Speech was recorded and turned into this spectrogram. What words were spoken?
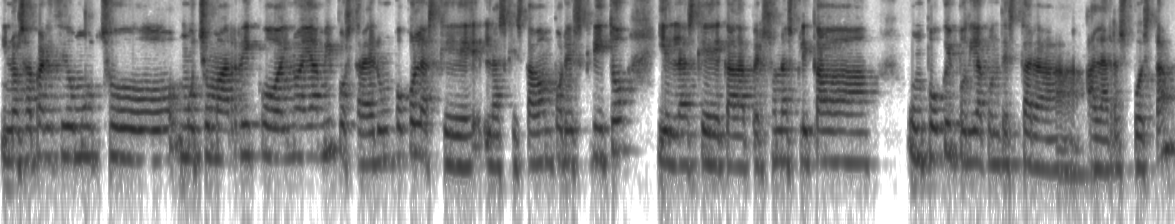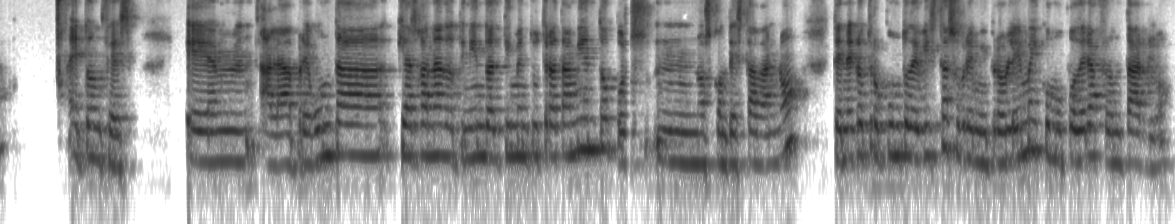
Y nos ha parecido mucho, mucho más rico ahí no hay a mí pues traer un poco las que, las que estaban por escrito y en las que cada persona explicaba un poco y podía contestar a, a la respuesta. Entonces, Em, a la pregunta que has ganado teniendo al team en tu tratamiento, pues mm, nos contestaban, ¿no? Tener otro punto de vista sobre mi problema y cómo poder afrontarlo.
